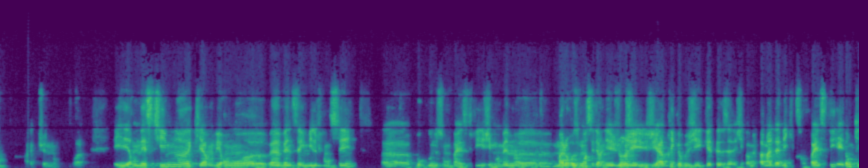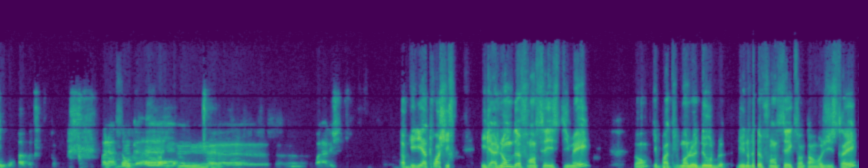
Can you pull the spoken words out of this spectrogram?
actuellement. Voilà. Et on estime qu'il y a environ 20-25 000 Français euh, beaucoup ne sont pas inscrits. J'ai moi-même, euh, malheureusement, ces derniers jours, j'ai appris que j'ai quand même pas mal d'amis qui ne sont pas inscrits et donc qui ne vont pas voter. voilà. Donc, euh, voilà les chiffres. Donc, il y a trois chiffres. Il y a le nombre de Français estimés, qui est pratiquement le double du nombre de Français qui sont enregistrés,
